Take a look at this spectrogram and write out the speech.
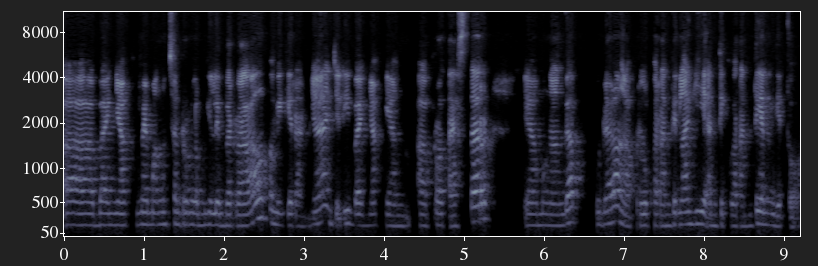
uh, banyak memang cenderung lebih liberal pemikirannya, jadi banyak yang uh, protester yang menganggap udahlah nggak perlu karantin lagi, anti karantin gitu.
